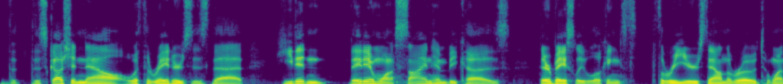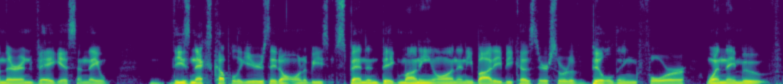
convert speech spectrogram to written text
the discussion now with the Raiders? Is that he didn't they didn't want to sign him because they're basically looking th- three years down the road to when they're in Vegas, and they these next couple of years they don't want to be spending big money on anybody because they're sort of building for when they move.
